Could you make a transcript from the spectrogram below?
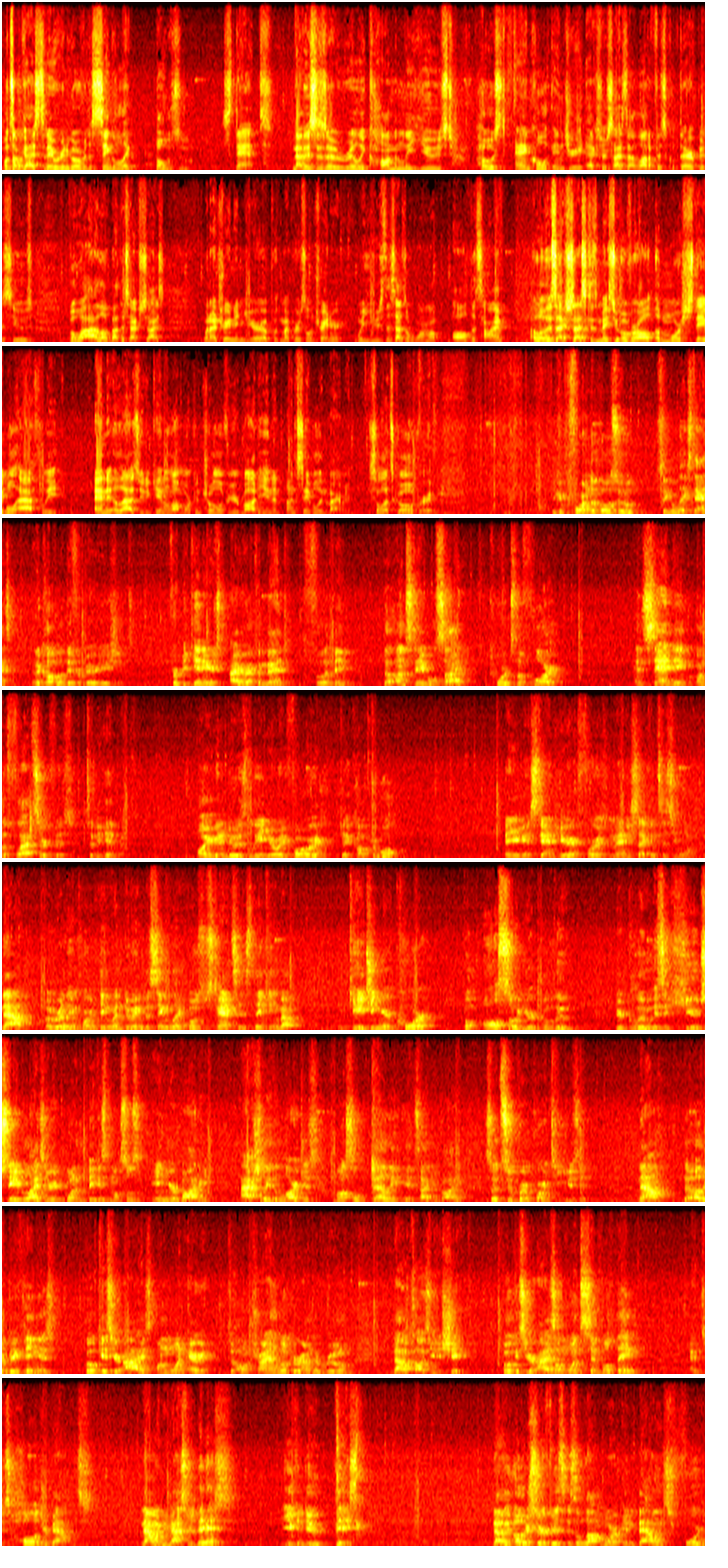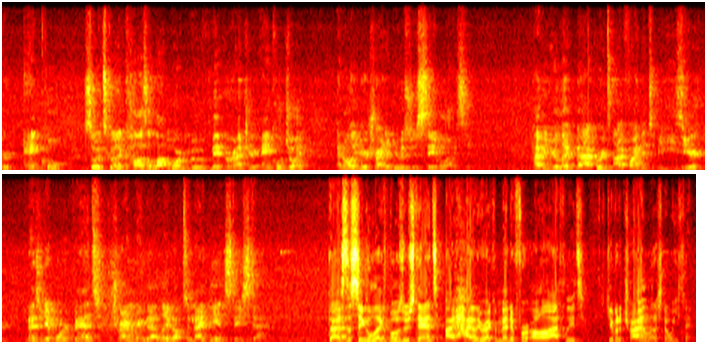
What's up guys? Today we're gonna go over the single leg Bosu stance. Now this is a really commonly used post ankle injury exercise that a lot of physical therapists use. But what I love about this exercise, when I trained in Europe with my personal trainer, we use this as a warm up all the time. I love this exercise because it makes you overall a more stable athlete and it allows you to gain a lot more control over your body in an unstable environment. So let's go over it. You can perform the Bosu single leg stance in a couple of different variations. For beginners, I recommend flipping the unstable side towards the floor and standing on the flat surface to begin with. All you're gonna do is lean your weight forward, get comfortable, and you're gonna stand here for as many seconds as you want. Now, a really important thing when doing the single leg Bosu stance is thinking about engaging your core, but also your glute. Your glute is a huge stabilizer and one of the biggest muscles in your body actually the largest muscle belly inside your body. So it's super important to use it. Now, the other big thing is focus your eyes on one area. Don't try and look around the room. That'll cause you to shake. Focus your eyes on one simple thing and just hold your balance. Now when you master this, you can do this. Now the other surface is a lot more imbalanced for your ankle, so it's gonna cause a lot more movement around your ankle joint, and all you're trying to do is just stabilize it. Having your leg backwards, I find it to be easier. And as you get more advanced, try and bring that leg up to 90 and stay static. That is the single leg Bosu stance. I highly recommend it for all athletes. Give it a try and let us know what you think.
